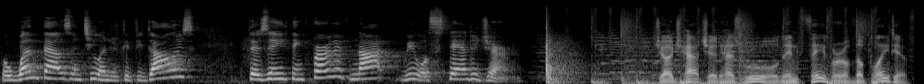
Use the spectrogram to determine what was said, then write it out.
for $1,250. If there's anything further, if not, we will stand adjourned. Judge Hatchett has ruled in favor of the plaintiff.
